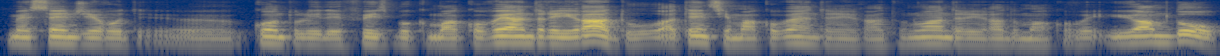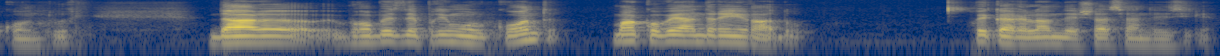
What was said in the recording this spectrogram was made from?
messengerul uh, contului de Facebook Macovei Andrei Radu. Atenție, Macovei Andrei Radu, nu Andrei Radu Macovei. Eu am două conturi, dar uh, vorbesc de primul cont, Macovei Andrei Radu, pe care l-am de 6 ani de zile.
